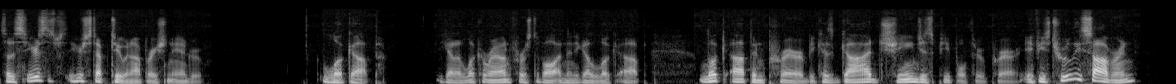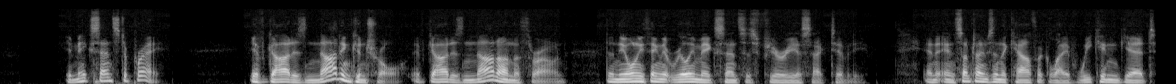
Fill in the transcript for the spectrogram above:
So here's here's step two in Operation Andrew. Look up. You got to look around first of all, and then you got to look up. Look up in prayer because God changes people through prayer. If He's truly sovereign, it makes sense to pray. If God is not in control, if God is not on the throne, then the only thing that really makes sense is furious activity and and sometimes in the Catholic life we can get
